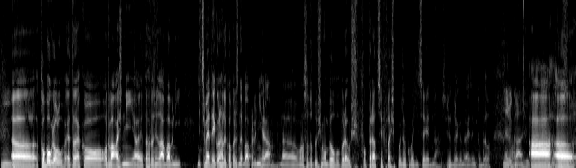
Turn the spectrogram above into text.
hmm. uh, klobouk dolů, je to jako odvážný a je to hrozně zábavný. Nicméně Take on Helicopters nebyla první hra, uh, ono se to tuším objevilo poprvé už v operaci Flashpoint z roku 2001, že Dragon Rising to byl. Nedokážu. A uh,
